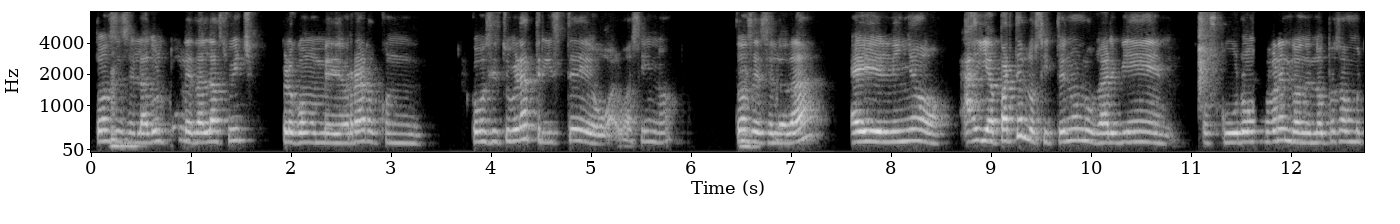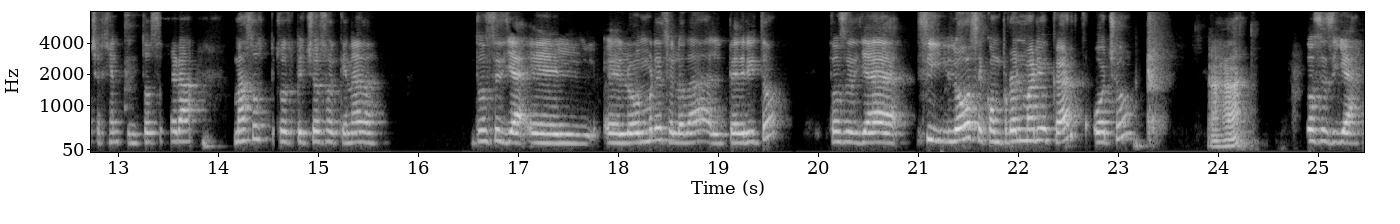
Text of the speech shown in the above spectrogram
Entonces el adulto le da la Switch, pero como medio raro, con, como si estuviera triste o algo así, ¿no? Entonces se lo da, ahí el niño, ay, aparte lo citó en un lugar bien oscuro, un lugar en donde no pasaba mucha gente, entonces era más sospechoso que nada. Entonces ya el, el hombre se lo da al Pedrito, entonces ya, sí, luego se compró el Mario Kart 8. Ajá. Entonces ya,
